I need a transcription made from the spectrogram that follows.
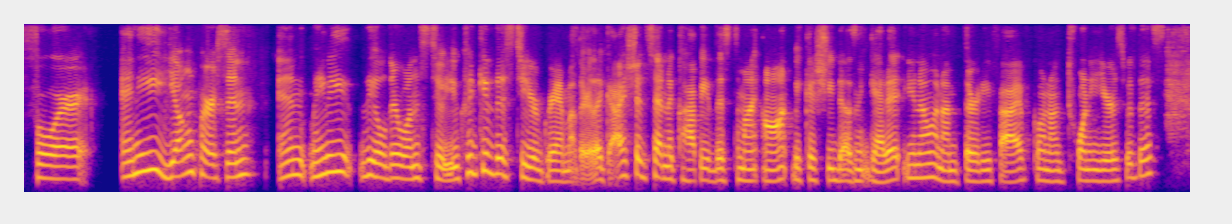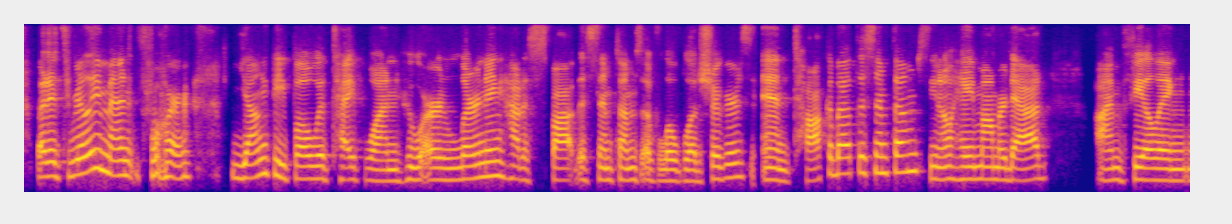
for any young person and maybe the older ones too. You could give this to your grandmother. Like I should send a copy of this to my aunt because she doesn't get it, you know, and I'm 35 going on 20 years with this. But it's really meant for young people with type 1 who are learning how to spot the symptoms of low blood sugars and talk about the symptoms, you know, hey mom or dad, I'm feeling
